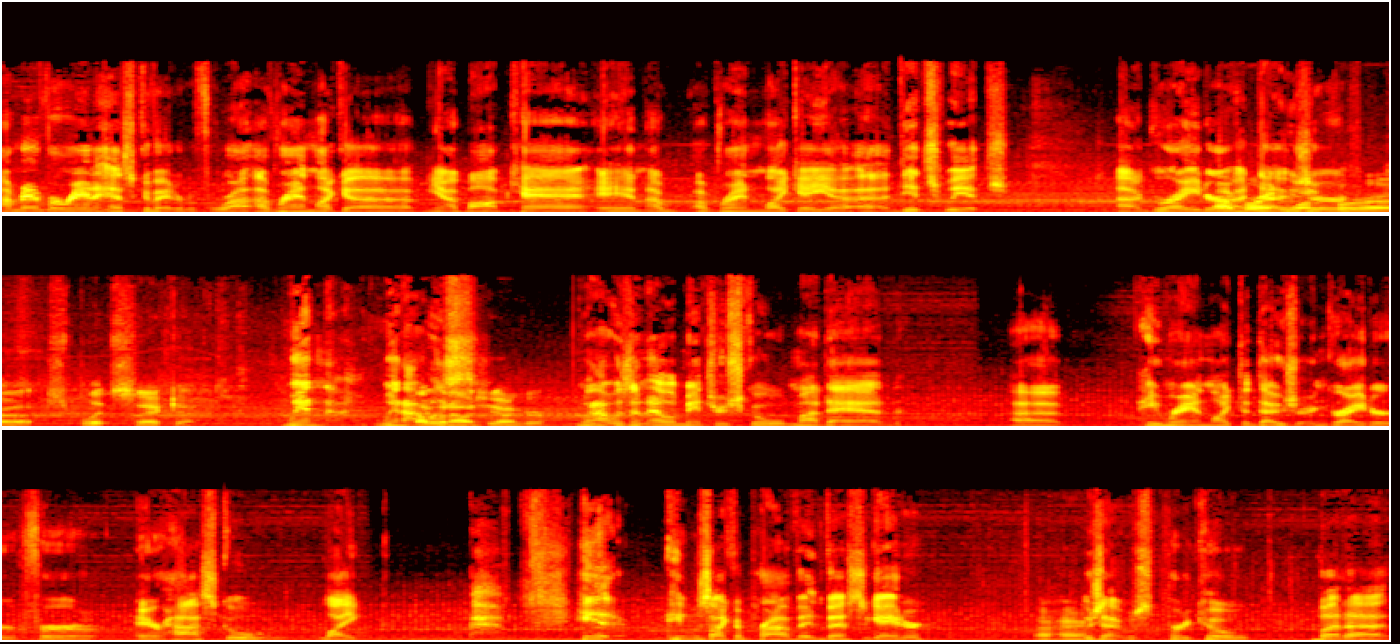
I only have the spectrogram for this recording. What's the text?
I've never ran an excavator before. I, have ran like a you know a bobcat, and I, have ran like a, a, a Ditch Witch, a grader, I've a ran dozer. one for a split second. When when I Like was when I was younger. when I was in elementary school, my dad, uh, he ran like the dozer and grader for Air High School. Like he he was like a private investigator, Uh huh. which that was pretty cool. But uh,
